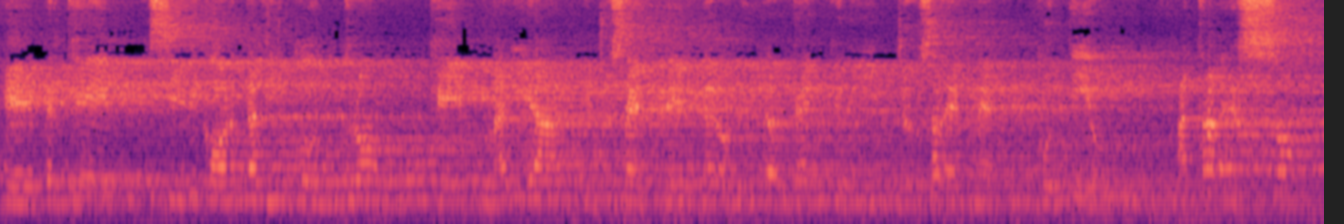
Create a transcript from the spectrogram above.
eh, perché si ricorda l'incontro che Maria e Giuseppe ebbero nel Tempio di Gerusalemme con Dio attraverso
